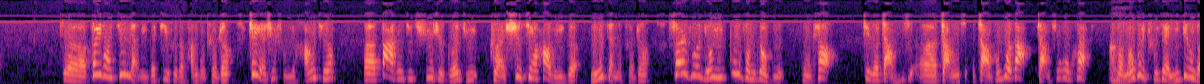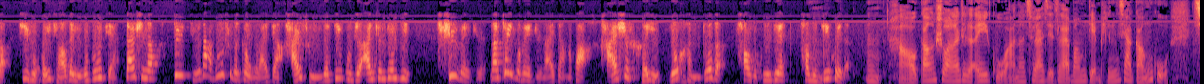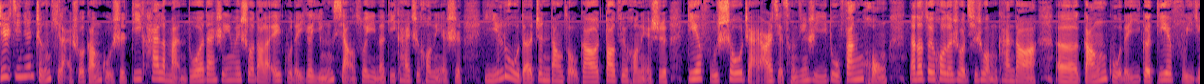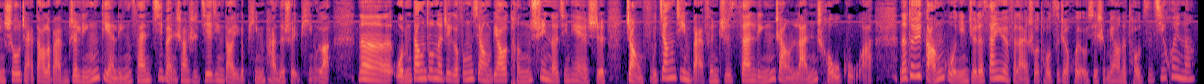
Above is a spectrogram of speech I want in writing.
呃非常经典的一个技术的盘口特征。这也是属于行情。呃，大周期趋势格局转势信号的一个明显的特征。虽然说由于部分个股股票这个涨幅呃涨涨幅过大，涨幅过快，可能会出现一定的技术回调的一个风险，但是呢，对于绝大多数的个股来讲，还属于一个低估值安全边际。区位置，那这个位置来讲的话，还是可以有很多的操作空间、操作机会的。嗯，好，刚说完了这个 A 股啊，那崔小姐再来帮我们点评一下港股。其实今天整体来说，港股是低开了蛮多，但是因为受到了 A 股的一个影响，所以呢，低开之后呢，也是一路的震荡走高，到最后呢，也是跌幅收窄，而且曾经是一度翻红。那到最后的时候，其实我们看到啊，呃，港股的一个跌幅已经收窄到了百分之零点零三，基本上是接近到一个平盘的水平了。那我们当中中的这个风向标腾讯呢，今天也是涨幅将近百分之三，领涨蓝筹股啊。那对于港股，您觉得三月份来说，投资者会有一些什么样的投资机会呢？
